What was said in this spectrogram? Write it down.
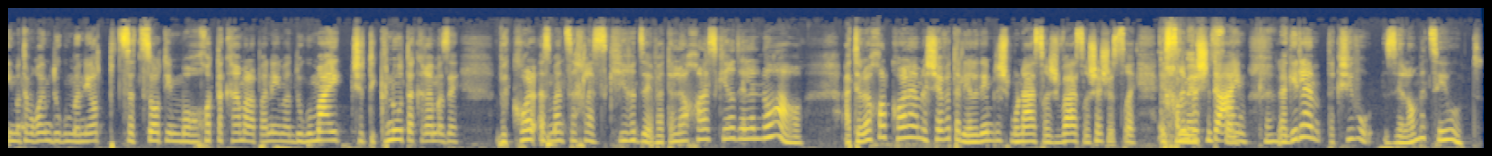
אם אתם רואים דוגמניות פצצות עם מורחות את הקרם על הפנים, הדוגמה היא שתקנו את הקרם הזה. וכל הזמן צריך להזכיר את זה, ואתה לא יכול להזכיר את זה לנוער. אתה לא יכול כל היום לשבת על ילדים בני 18, 17, 16, 22, כן. להגיד להם, תקשיבו, זה לא מציאות.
